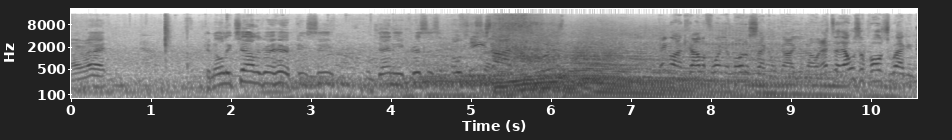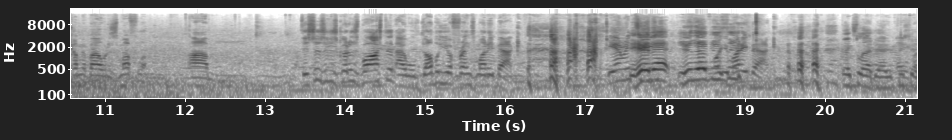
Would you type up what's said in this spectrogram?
All right. Cannoli challenge right here, PC. From Danny and Chris's and He's on. California motorcycle guy. You know, That's a, that was a Volkswagen coming by with his muffler. Um, this isn't as good as Boston. I will double your friend's money back. Guaranteed. You hear that? You hear that, Or your money back. Thanks a lot, Daddy. Appreciate it.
